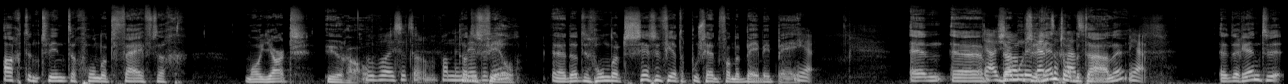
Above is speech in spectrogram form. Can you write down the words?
2850 miljard euro. Hoeveel is het van de Dat is veel. Uh, dat is 146 procent van het BBP. Ja. En uh, ja, daar moeten ze rente op betalen. Ja. Eh, de rente,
